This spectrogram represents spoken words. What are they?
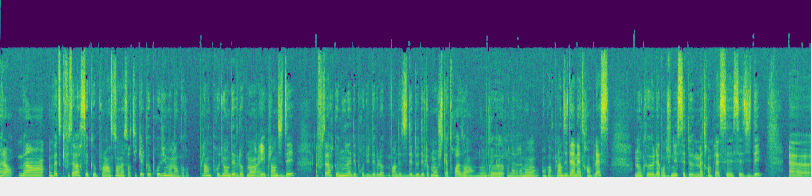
Alors, ben, en fait, ce qu'il faut savoir, c'est que pour l'instant, on a sorti quelques produits, mais on a encore plein de produits en développement et plein d'idées. Il faut savoir que nous, on a des produits développe... enfin, des idées de développement jusqu'à 3 ans. hein. donc, euh, on a vraiment encore plein d'idées à mettre en place. Donc, euh, la continuité, c'est de mettre en place ces, ces idées. Euh,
